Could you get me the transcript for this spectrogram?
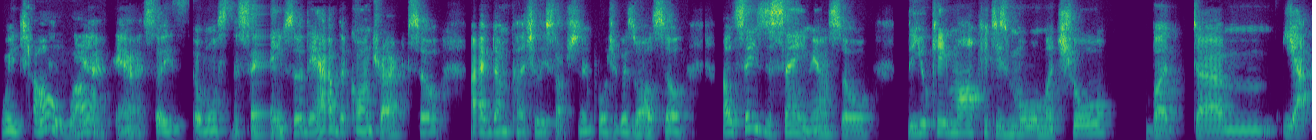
which oh wow. yeah yeah. So it's almost the same. So they have the contract. So i've done purchase options in portugal as well. So i would say it's the same yeah. So the uk market is more mature but um, yeah,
